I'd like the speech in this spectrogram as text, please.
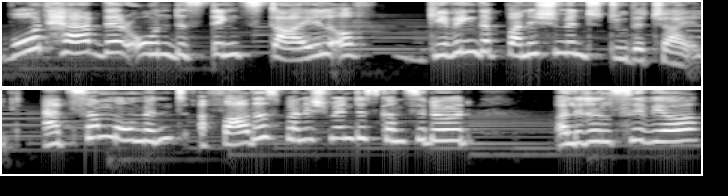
Both have their own distinct style of giving the punishment to the child. At some moment, a father's punishment is considered a little severe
